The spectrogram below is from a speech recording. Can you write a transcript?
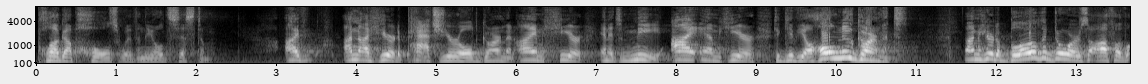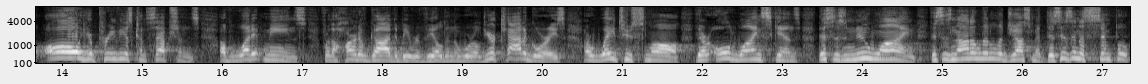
plug up holes with in the old system. I've, I'm not here to patch your old garment. I'm here, and it's me. I am here to give you a whole new garment I'm here to blow the doors off of all your previous conceptions of what it means for the heart of God to be revealed in the world. Your categories are way too small. They're old wineskins. This is new wine. This is not a little adjustment. This isn't a simple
